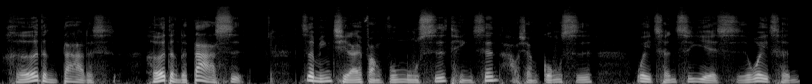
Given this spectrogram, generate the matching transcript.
何等大的事，何等的大事，证明起来仿佛母狮挺身，好像公狮，未曾吃野食，未曾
